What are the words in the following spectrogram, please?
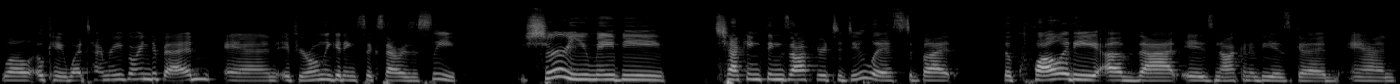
well okay what time are you going to bed and if you're only getting six hours of sleep sure you may be checking things off your to-do list but the quality of that is not going to be as good and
